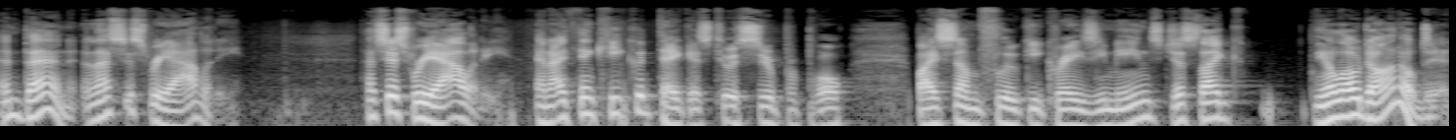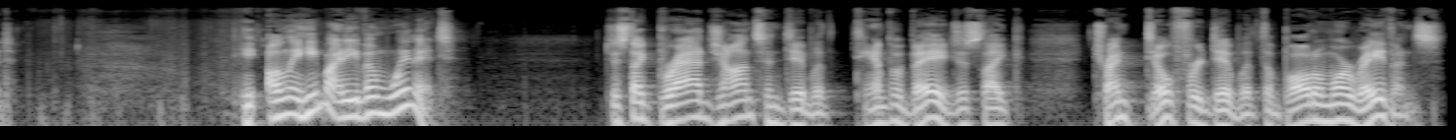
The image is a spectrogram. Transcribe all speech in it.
and Ben. And that's just reality. That's just reality. And I think he could take us to a Super Bowl by some fluky, crazy means, just like Neil O'Donnell did. He, only he might even win it, just like Brad Johnson did with Tampa Bay, just like Trent Dilfer did with the Baltimore Ravens.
